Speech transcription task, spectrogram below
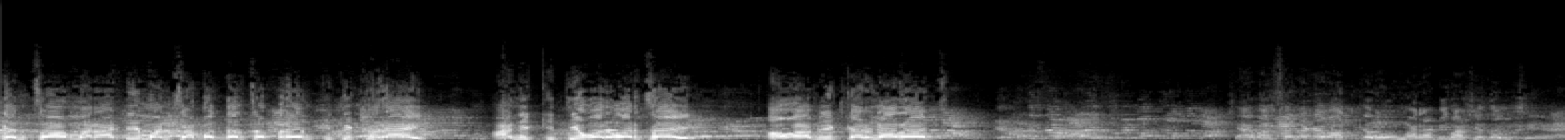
त्यांचं मराठी माणसाबद्दलचं प्रेम किती खरं आहे आणि किती वरवरच आहे. अहो आम्ही करणारच. साहेब असं नका बात करू. मराठी भाषेचा विषय आहे.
